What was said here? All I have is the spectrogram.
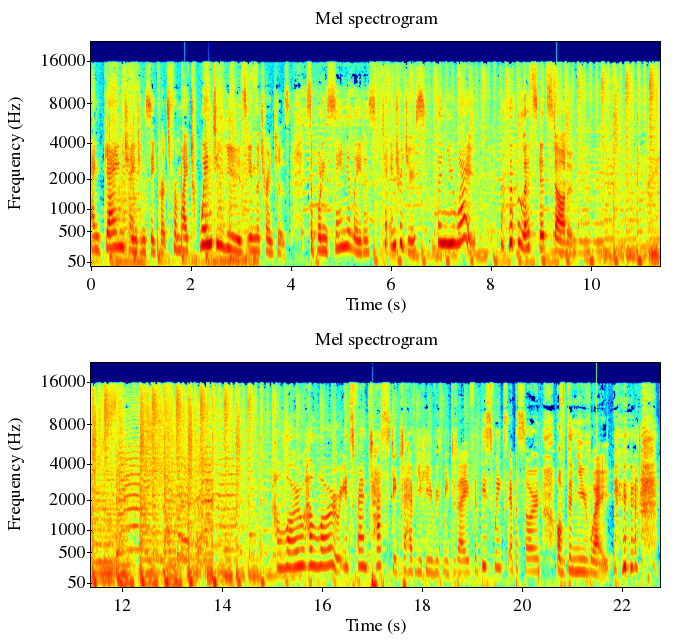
and game changing secrets from my 20 years in the trenches, supporting senior leaders to introduce the new way. Let's get started. Hello, hello. It's fantastic to have you here with me today for this week's episode of The New Way.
